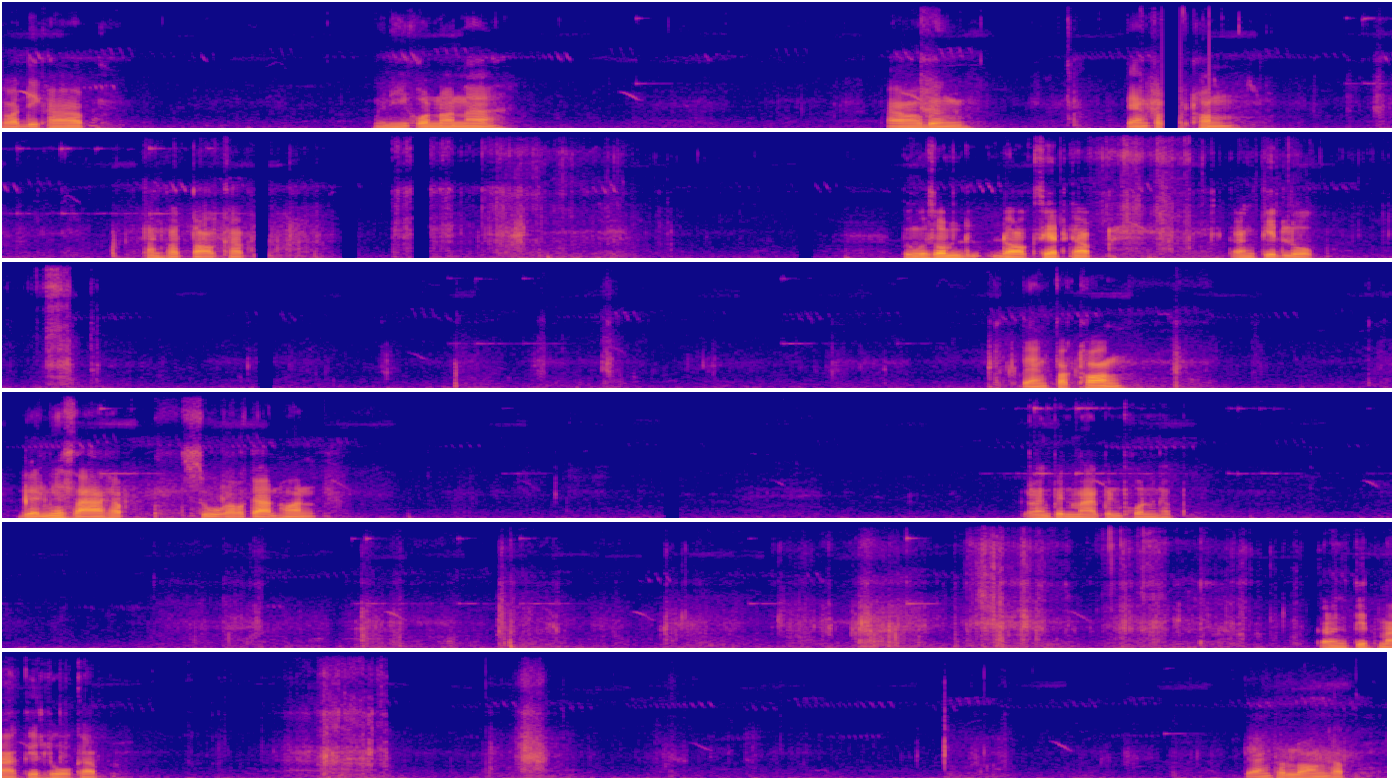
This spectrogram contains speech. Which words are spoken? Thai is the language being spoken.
สวัสดีครับมือนี้คนนอนหน้าพามาเบิงแปลงฟักทอง ท่านขอตอกครับเพิ่งผสมดอกเสร็จครับกำลังติดลูกแปลงฟักทอง เดือนเมษาครับ สู่กับอากาศร้อนกำลังเป็นหมากเป็นผลครับกำลังติดหมากติดลูกครับแปลงทดลองครับ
